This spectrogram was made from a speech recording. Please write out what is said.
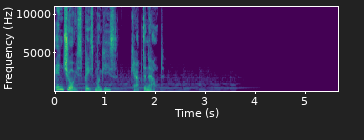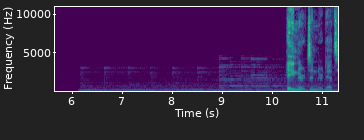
Enjoy, Space Monkeys. Captain out. Hey, nerds and nerdettes.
